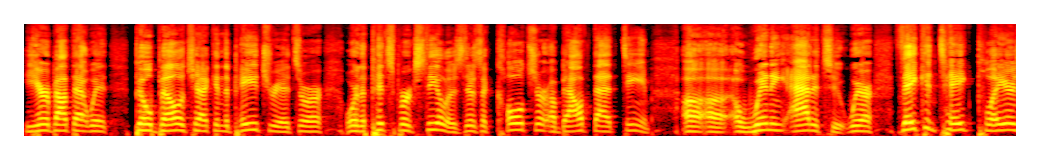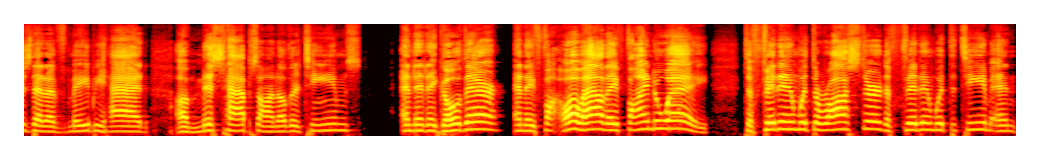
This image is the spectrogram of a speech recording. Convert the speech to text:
You hear about that with Bill Belichick and the Patriots or or the Pittsburgh Steelers. There's a culture about that team, uh, a, a winning attitude where they can take players that have maybe had uh, mishaps on other teams, and then they go there and they find, oh wow, they find a way to fit in with the roster, to fit in with the team, and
